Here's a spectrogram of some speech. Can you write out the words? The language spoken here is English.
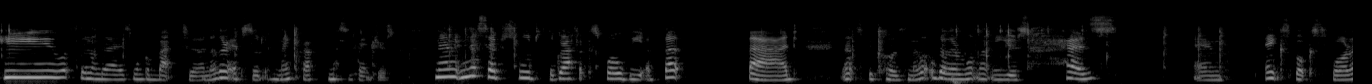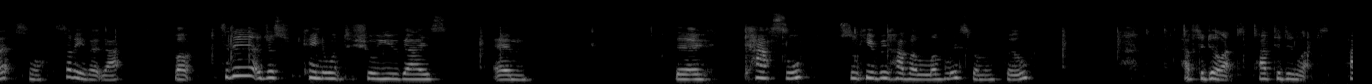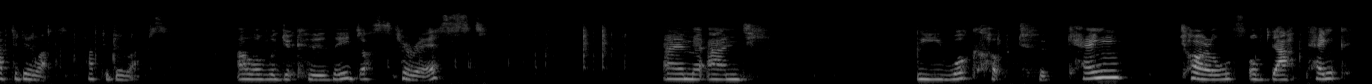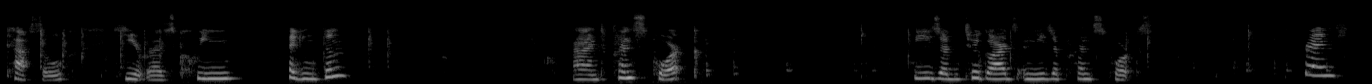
Hey, what's going on guys? Welcome back to another episode of Minecraft Misadventures. Now, in this episode, the graphics will be a bit bad. That's because my little brother won't let me use his um, Xbox for it, so sorry about that. But today I just kind of want to show you guys um, the castle. So here we have a lovely swimming pool. Have to do laps, have to do laps, have to do laps, have to do laps a lovely jacuzzi just to rest. Um, and we walk up to King Charles of the Pink Castle. here as Queen Piggington and Prince Pork. These are the two guards, and these are Prince Pork's friends.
